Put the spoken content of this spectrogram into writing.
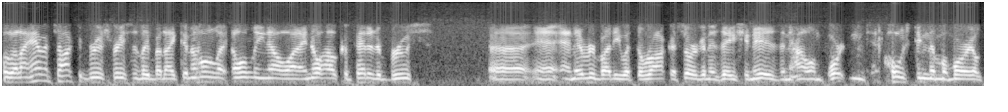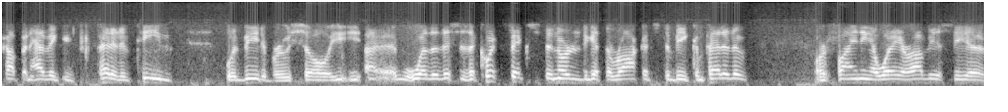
Well, I haven't talked to Bruce recently, but I can only only know, and I know how competitive Bruce uh, and, and everybody with the Rockets organization is, and how important hosting the Memorial Cup and having a competitive team would be to Bruce. So, he, uh, whether this is a quick fix in order to get the Rockets to be competitive, or finding a way, or obviously, uh,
